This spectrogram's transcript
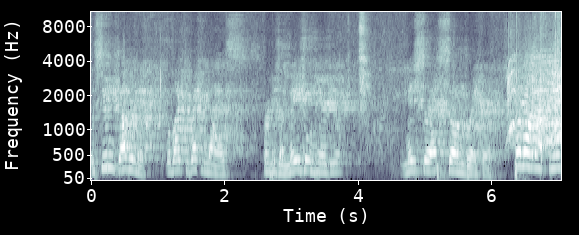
The student government would like to recognize for his amazing hairdo, Mr. S. Stonebreaker. Come on up, dude.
